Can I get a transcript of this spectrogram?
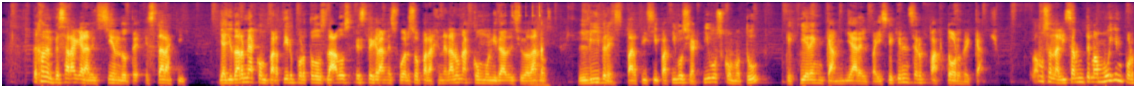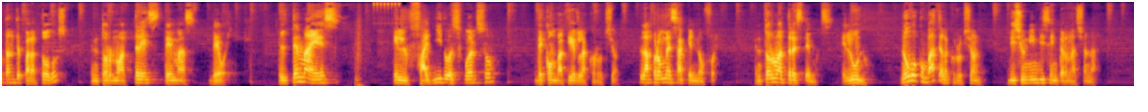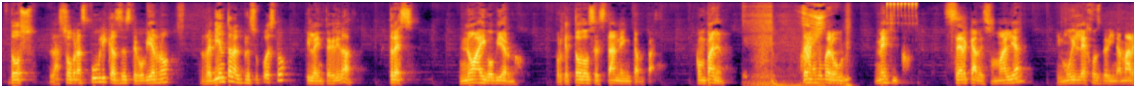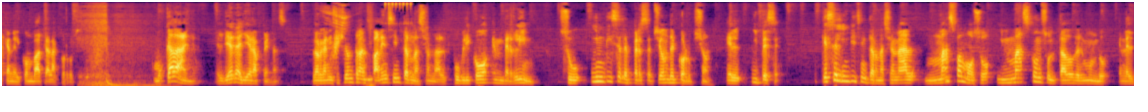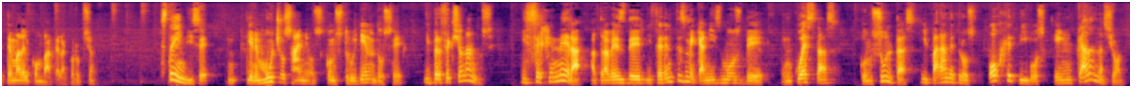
Déjame empezar agradeciéndote estar aquí y ayudarme a compartir por todos lados este gran esfuerzo para generar una comunidad de ciudadanos libres, participativos y activos como tú que quieren cambiar el país, que quieren ser factor de cambio. Vamos a analizar un tema muy importante para todos en torno a tres temas de hoy. El tema es el fallido esfuerzo de combatir la corrupción, la promesa que no fue. En torno a tres temas. El uno, no hubo combate a la corrupción, dice un índice internacional. Dos, las obras públicas de este gobierno revientan al presupuesto y la integridad. Tres, no hay gobierno, porque todos están en campaña. Acompáñame. Tema número uno, México, cerca de Somalia y muy lejos de Dinamarca en el combate a la corrupción. Como cada año, el día de ayer apenas, la organización Transparencia Internacional publicó en Berlín su índice de percepción de corrupción, el IPC, que es el índice internacional más famoso y más consultado del mundo en el tema del combate a la corrupción. Este índice tiene muchos años construyéndose y perfeccionándose y se genera a través de diferentes mecanismos de encuestas, consultas y parámetros objetivos en cada nación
